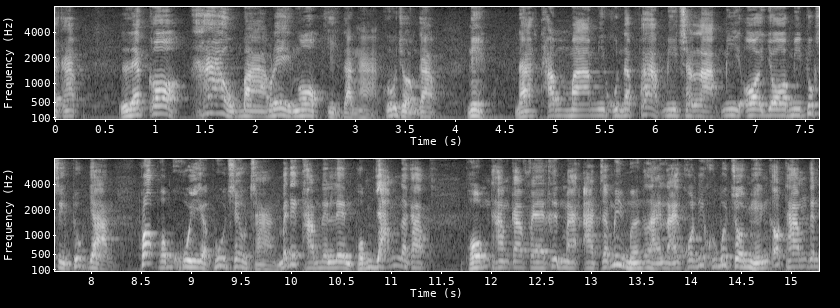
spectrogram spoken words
นะครับ แล้วก็ข้าวบาเร่งอกอีกต่างหากคุณผู้ชมครับนี่นะทำมามีคุณภาพมีฉลากมีออยมีทุกสิ่งทุกอย่าง เพราะผมคุยกับผู้เชี่ยวชาญ ไม่ได้ทำเล่นๆผมย้ำนะครับ ผมทำกาแฟขึ้นมาอาจจะไม่เหมือนหลาย ๆ คนที่คุณผู้ชมเห็นเขาทำกัน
